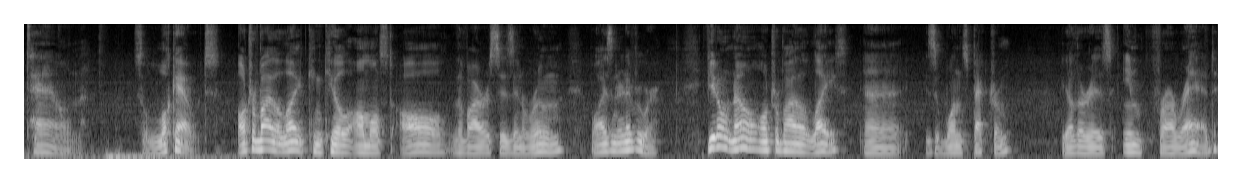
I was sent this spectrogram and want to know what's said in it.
town. So look out. Ultraviolet light can kill almost all the viruses in a room. Why isn't it everywhere? If you don't know, ultraviolet light uh, is one spectrum, the other is infrared,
